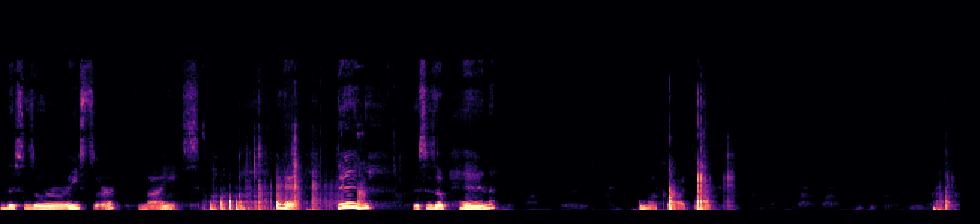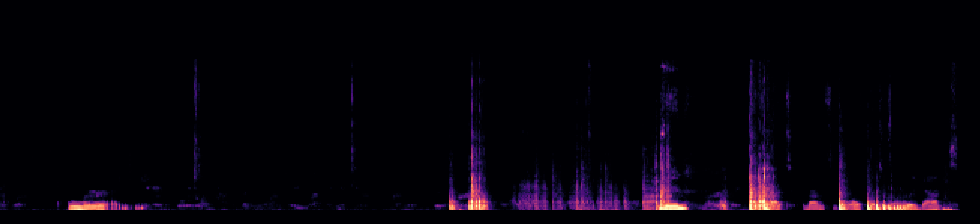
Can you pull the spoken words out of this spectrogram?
This is an eraser. Nice. Okay, then, this is a pen. Oh my god. Alrighty. And then, got a bouncy ball. That doesn't really bounce.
